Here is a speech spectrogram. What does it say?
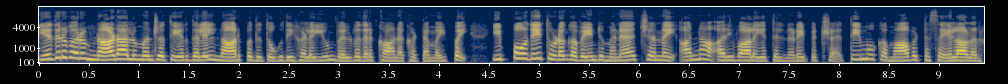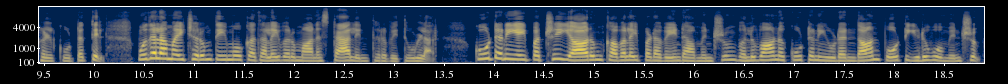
எதிர்வரும் நாடாளுமன்ற தேர்தலில் நாற்பது தொகுதிகளையும் வெல்வதற்கான கட்டமைப்பை இப்போதே தொடங்க வேண்டுமென சென்னை அண்ணா அறிவாலயத்தில் நடைபெற்ற திமுக மாவட்ட செயலாளர்கள் கூட்டத்தில் முதலமைச்சரும் திமுக தலைவருமான ஸ்டாலின் தெரிவித்துள்ளார். கூட்டணியை பற்றி யாரும் கவலைப்பட வேண்டாம் என்றும் வலுவான கூட்டணியுடன் தான் போட்டியிடுவோம் என்றும்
